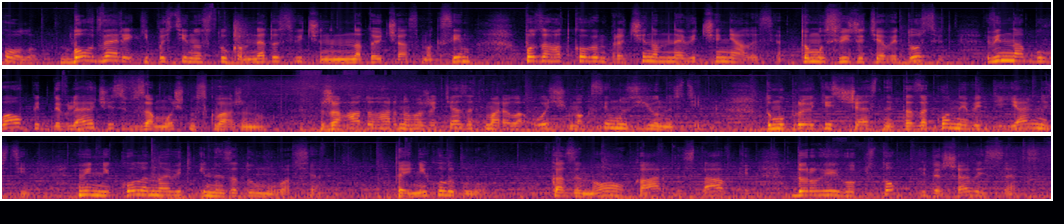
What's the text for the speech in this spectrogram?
коло, бо в двері, які постійно стукав недосвідчений на той час Максим, по загадковим причинам не відчинялися. Тому свій життєвий досвід він набував, піддивляючись в замочну скважину. Жага до гарного життя затьмарила очі Максиму з юності, тому про якийсь чесний та законний вид діяльності він ніколи навіть і не задумувався. Та й ніколи було. Казино, карти, ставки, дорогий гоп-стоп і дешевий секс.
